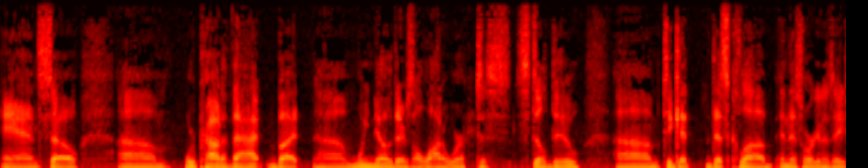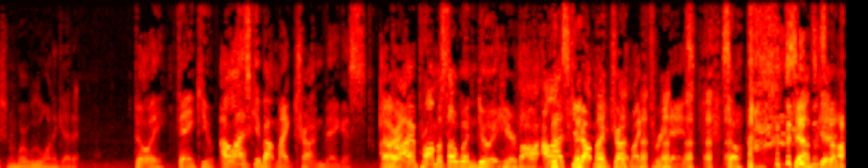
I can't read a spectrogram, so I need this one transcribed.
and so um, we're proud of that. But um, we know there's a lot of work to s- still do um, to get this club and this organization where we want to get it. Billy, thank you. I'll ask you about Mike Trout in Vegas. I, right. I promised I wouldn't do it here, but I'll, I'll ask you about Mike Trout in like three days. So sounds good. All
